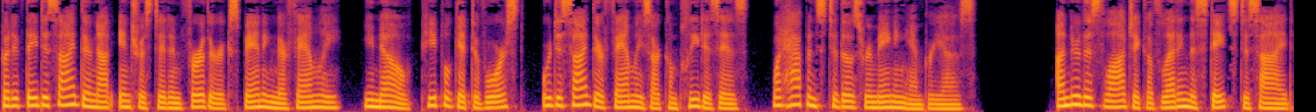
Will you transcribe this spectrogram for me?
But if they decide they're not interested in further expanding their family, you know, people get divorced, or decide their families are complete as is, what happens to those remaining embryos? Under this logic of letting the states decide,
